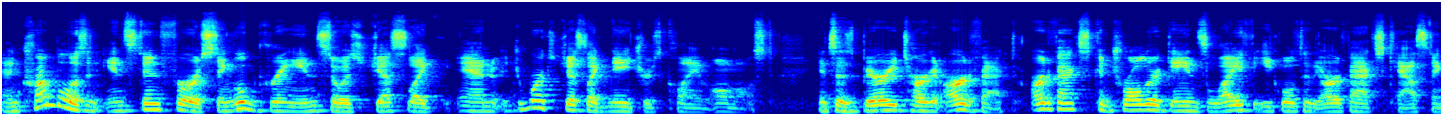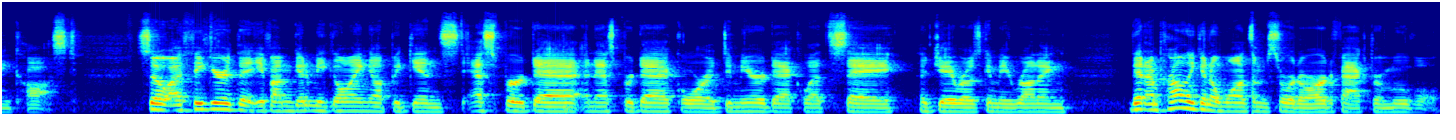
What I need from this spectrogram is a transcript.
and Crumble is an instant for a single green, so it's just like and it works just like Nature's Claim almost. It says bury target artifact. Artifact's controller gains life equal to the artifact's casting cost. So I figured that if I'm going to be going up against Esper deck, an Esper deck, or a Dimir deck, let's say that J-Ro's going to be running, then I'm probably going to want some sort of artifact removal.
